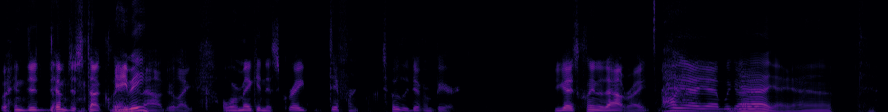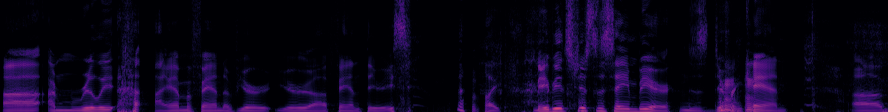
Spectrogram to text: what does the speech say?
them just not cleaning Maybe. it out? They're like, oh, we're making this great, different, totally different beer. You guys clean it out, right? Oh yeah, yeah, we got Yeah, it. yeah, yeah. Uh, I'm really, I am a fan of your your uh, fan theories. like maybe it's just the same beer, just different can. Um,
